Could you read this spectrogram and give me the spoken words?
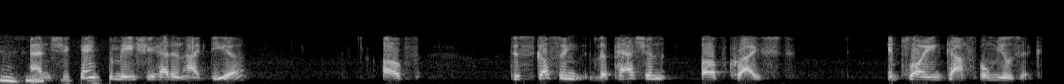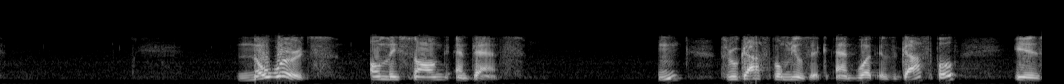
Mm-hmm. And she came to me, she had an idea of discussing the passion of Christ employing gospel music. No words, only song and dance. Hmm? Through gospel music. And what is gospel is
